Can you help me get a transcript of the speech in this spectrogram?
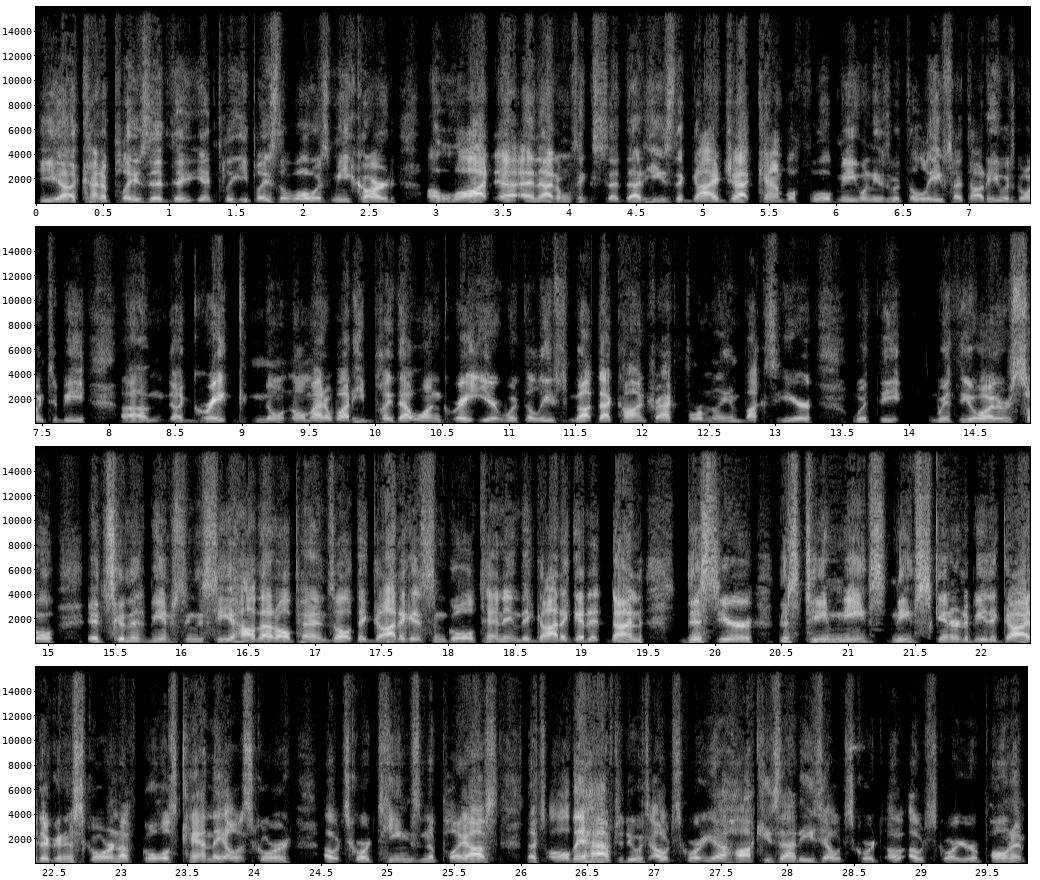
he uh, kind of plays the, the, he plays the woe is me card a lot. Uh, and I don't think that, that he's the guy. Jack Campbell fooled me when he was with the Leafs. I thought he was going to be um, a great, no, no matter what. He played that one great year with the Leafs and got that contract, four million bucks a year with the with the Oilers. So it's going to be interesting to see how that all pans out. They got to get some goaltending. They got to get it done this year. This team needs needs Skinner to be the guy. They're going to score enough goals. Can they outscore outscore teams in the playoffs? That's all they have to do is outscore. Yeah, hockey's that easy. Outscore outscore your opponent.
